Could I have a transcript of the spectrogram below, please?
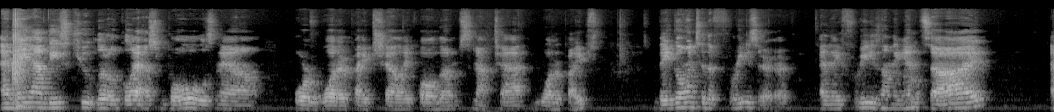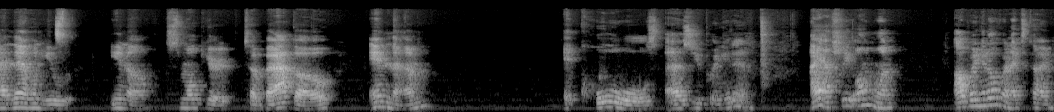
and they have these cute little glass bowls now, or water pipes, shall I call them? Snapchat water pipes. They go into the freezer and they freeze on the inside, and then when you, you know, smoke your tobacco in them, it cools as you bring it in. I actually own one. I'll bring it over next time.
